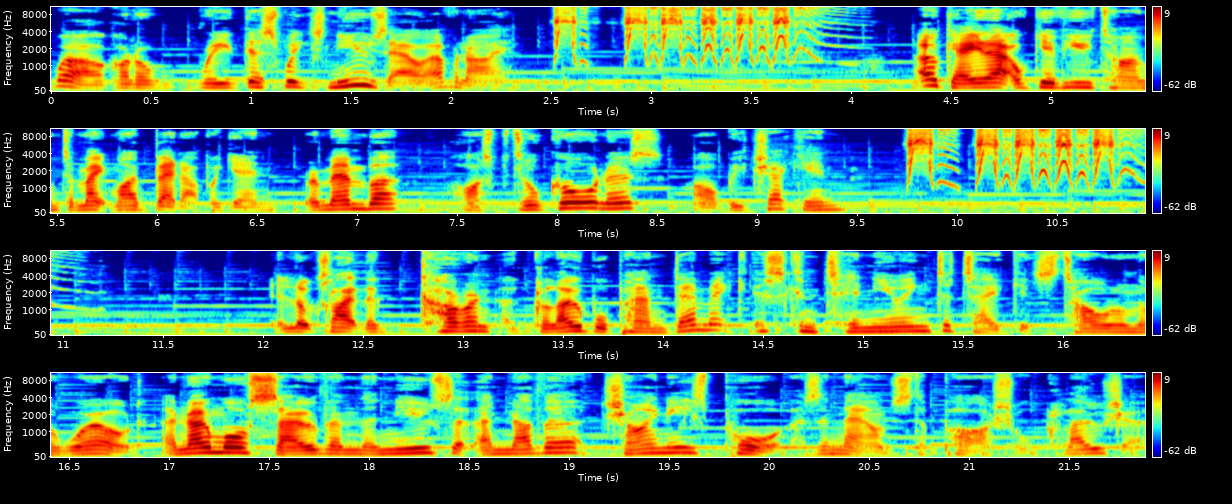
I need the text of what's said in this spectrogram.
Well, I've got to read this week's news out, haven't I? Okay, that'll give you time to make my bed up again. Remember, hospital corners, I'll be checking. It looks like the current global pandemic is continuing to take its toll on the world, and no more so than the news that another Chinese port has announced a partial closure.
